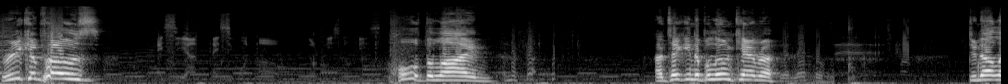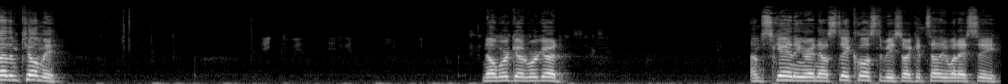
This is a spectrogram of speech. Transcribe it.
Recompose! I see, I see one. Oh, no fees, no fees. Hold the line. I'm taking the balloon camera. Do not let them kill me. No, we're good, we're good. I'm scanning right now. Stay close to me so I can tell you what I see.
